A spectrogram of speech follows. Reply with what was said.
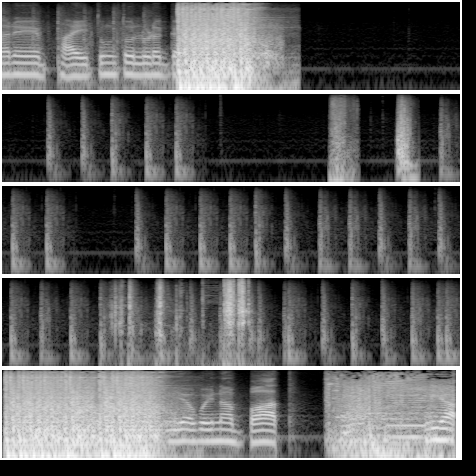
अरे भाई तुम तो लुढ़क गए। ये हुई ना बात। लिया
